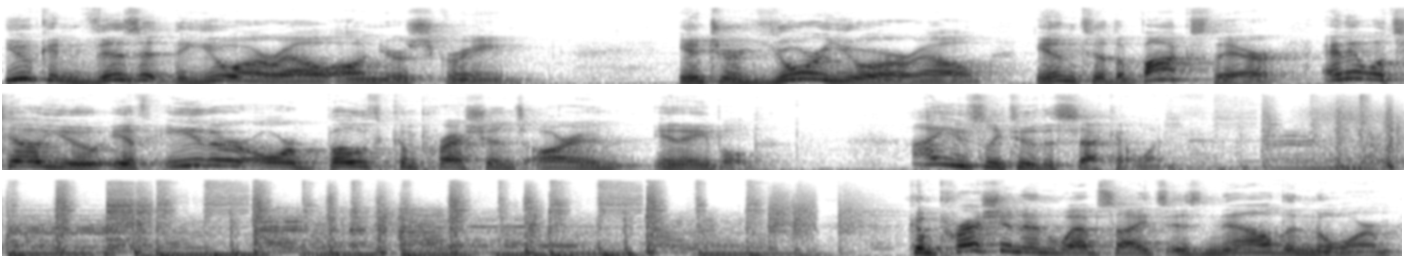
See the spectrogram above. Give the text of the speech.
you can visit the URL on your screen. Enter your URL into the box there, and it will tell you if either or both compressions are enabled. I usually do the second one. Compression in websites is now the norm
